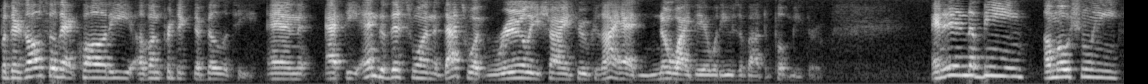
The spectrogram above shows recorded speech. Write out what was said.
But there's also that quality of unpredictability. And at the end of this one, that's what really shined through because I had no idea what he was about to put me through. And it ended up being emotionally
